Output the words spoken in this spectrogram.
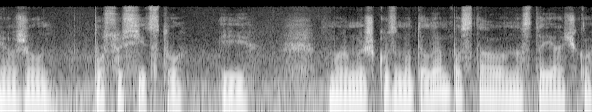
Я вже он по сусідству і мормишку з мотилем поставив на стоячку.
